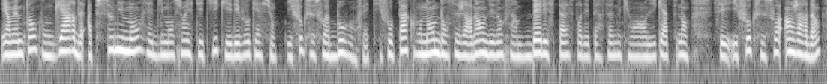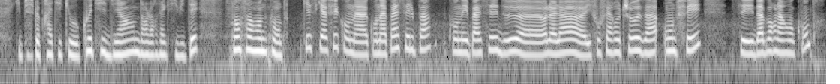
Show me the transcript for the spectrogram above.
et en même temps qu'on garde absolument cette dimension esthétique et d'évocation. Il faut que ce soit beau en fait. Il ne faut pas qu'on entre dans ce jardin en disant que c'est un bel espace pour des personnes qui ont un handicap. Non, il faut que ce soit un jardin qui puisse le pratiquer au quotidien dans leurs activités sans s'en rendre compte. Qu'est-ce qui a fait qu'on a, passé le pas Qu'on est passé de euh, oh là là, euh, il faut faire autre chose à on le fait C'est d'abord la rencontre.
